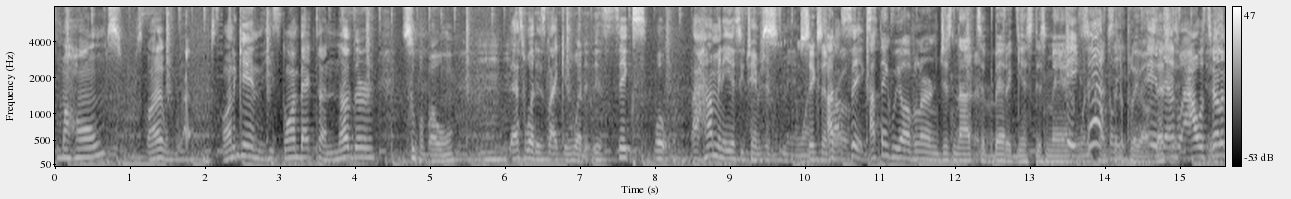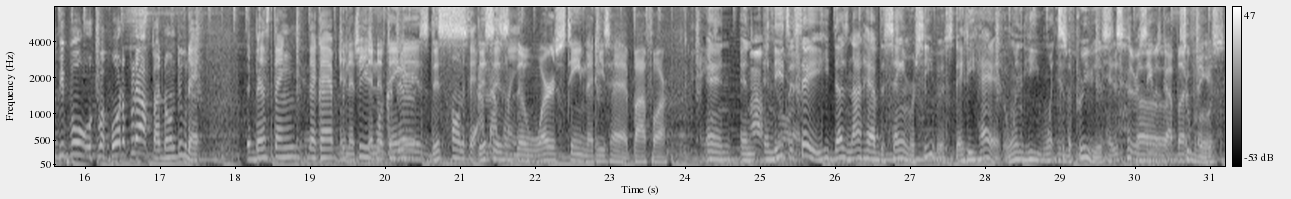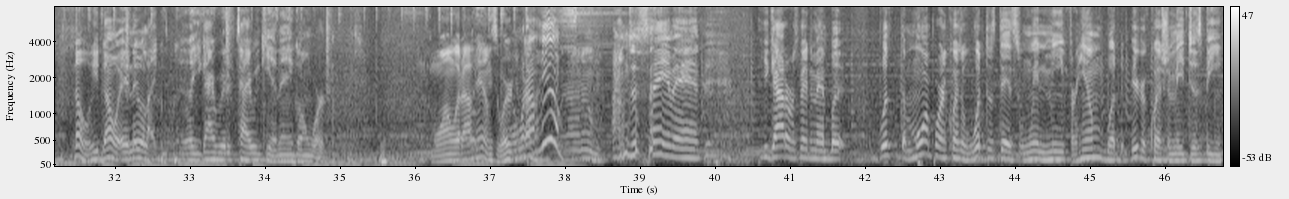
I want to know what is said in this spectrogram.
Mahomes is going to going again. He's going back to another Super Bowl. That's what it's like. Is what it is six. Well, how many AFC championships this man won? Six in a About. Six. I think we all have learned just not to bet against this man when it comes to the playoffs. And that's, it. what I was telling people before the playoffs start. Don't do that. The best thing that can happen to And the the, Chiefs and the thing Kadarius is, this Tony this is playing." the worst team that he's had by far. And and and need to say he does not have the same receivers that he had when he went to the previous. his receivers uh, got Super butterfingers. Bowls. no, he don't. And they were like, well, "You got rid of Tyreek Hill. They ain't gonna work." One without him. He's working without him. I don't know. I'm just saying, man. You gotta respect the man, but what the more important question? What does this win mean for him? But the bigger question may just be,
